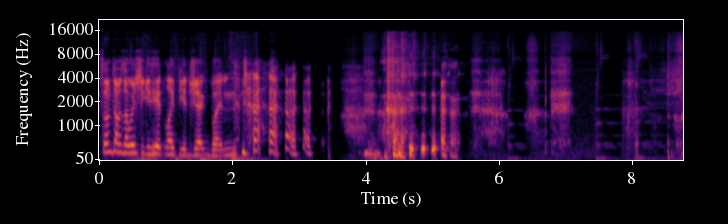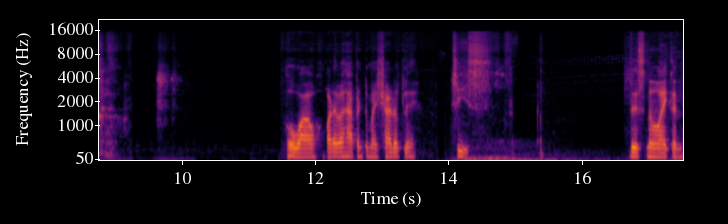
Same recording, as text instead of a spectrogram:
Sometimes I wish you could hit like the eject button. Oh wow, whatever happened to my ShadowPlay? Jeez. There's no icon.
